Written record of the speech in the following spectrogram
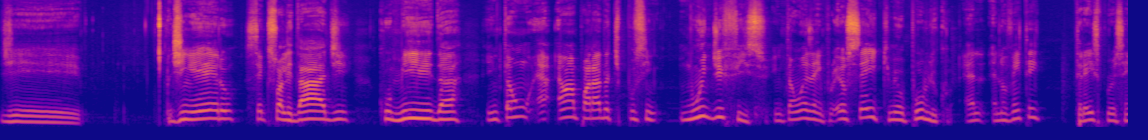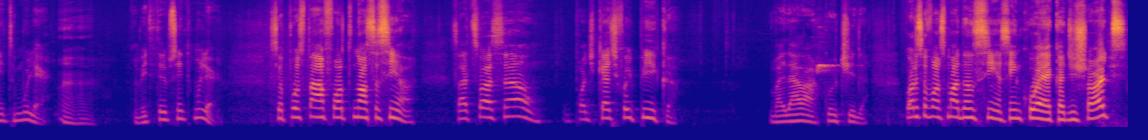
de dinheiro, sexualidade, comida. Então é, é uma parada, tipo assim, muito difícil. Então, um exemplo, eu sei que meu público é, é 93% mulher. 93% mulher. Se eu postar uma foto nossa assim, ó, satisfação, o podcast foi pica. Vai dar lá, curtida. Agora, se eu faço uma dancinha sem cueca de shorts,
